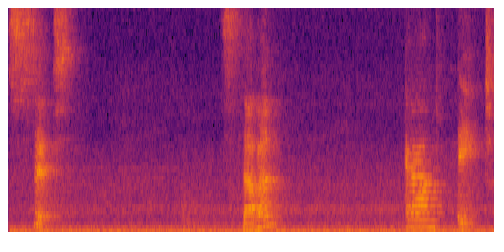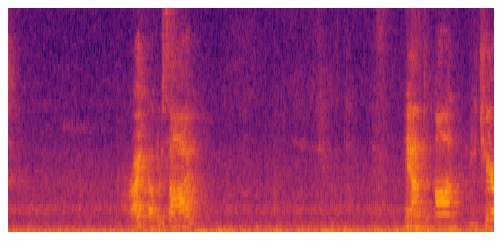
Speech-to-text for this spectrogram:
Six. Seven. And eight. All right, other side. Hand on the chair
